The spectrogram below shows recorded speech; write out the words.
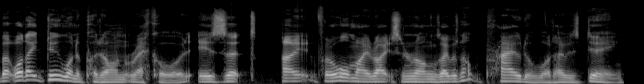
but what I do want to put on record is that I, for all my rights and wrongs, I was not proud of what I was doing.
